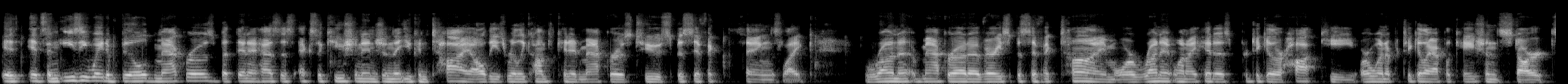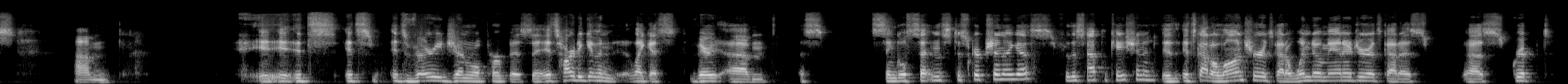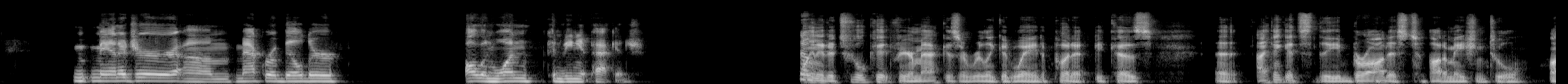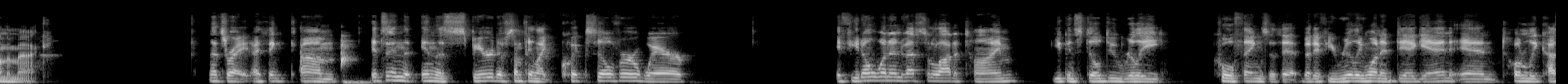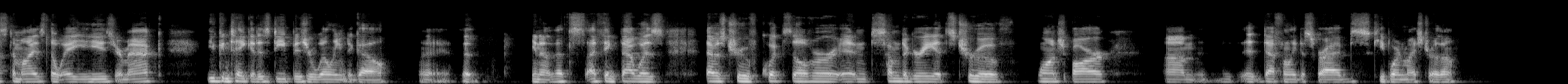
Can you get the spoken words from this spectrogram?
it, it's an easy way to build macros, but then it has this execution engine that you can tie all these really complicated macros to specific things like run a macro at a very specific time or run it when I hit a particular hotkey or when a particular application starts. Um, it, it's it's it's very general purpose. It's hard to give an like a very um, a single sentence description, I guess, for this application. It's got a launcher, it's got a window manager, it's got a, a script manager, um, macro builder, all in one convenient package. Pointed a toolkit for your Mac is a really good way to put it because uh, I think it's the broadest automation tool on the Mac. That's right. I think um, it's in the, in the spirit of something like Quicksilver, where if you don't want to invest a lot of time, you can still do really cool things with it. But if you really want to dig in and totally customize the way you use your Mac, you can take it as deep as you're willing to go. Uh, you know, that's I think that was that was true of Quicksilver, and to some degree, it's true of LaunchBar. Um, it definitely describes Keyboard Maestro, though.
